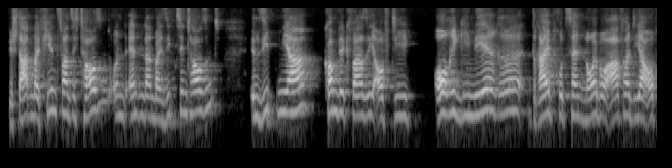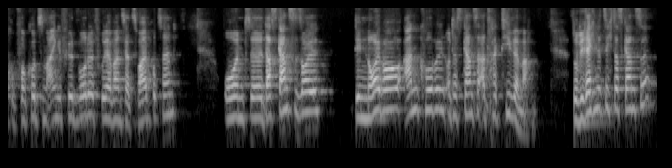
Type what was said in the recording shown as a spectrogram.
Wir starten bei 24.000 und enden dann bei 17.000. Im siebten Jahr kommen wir quasi auf die originäre 3% Neubau-AFA, die ja auch vor kurzem eingeführt wurde. Früher waren es ja 2%. Und äh, das Ganze soll den Neubau ankurbeln und das Ganze attraktiver machen. So, wie rechnet sich das Ganze?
